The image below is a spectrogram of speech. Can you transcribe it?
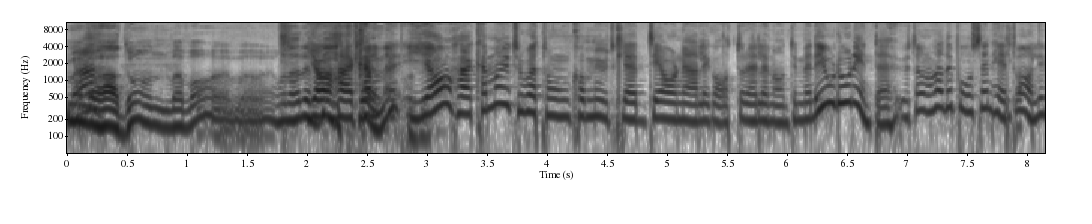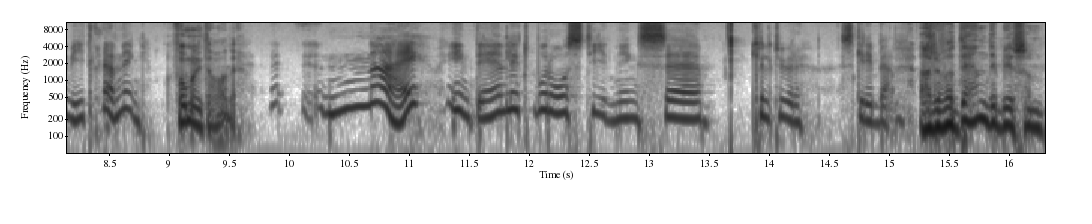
Men Va? vad hade hon? Vad var, hon hade en Ja vit här, kan, ja, här kan man ju tro att hon kom utklädd till Arne Alligator eller någonting, men det gjorde hon inte. Utan hon hade på sig en helt vanlig vit klänning. Får man inte ha det? Nej, inte enligt Borås tidnings eh, kulturskribent. Ja, det var den det blev som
